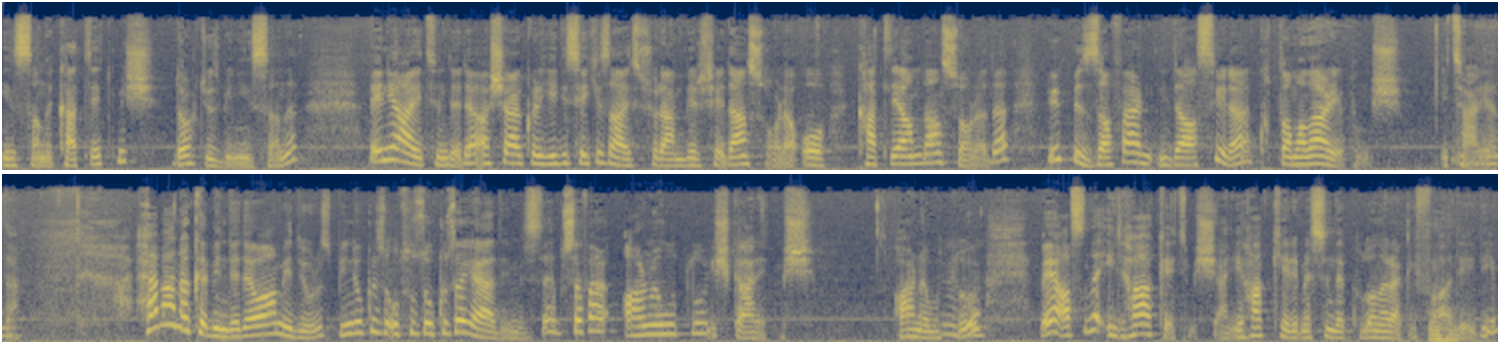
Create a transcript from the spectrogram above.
insanı katletmiş, 400 bin insanı ve nihayetinde de aşağı yukarı 7-8 ay süren bir şeyden sonra o katliamdan sonra da büyük bir zafer nidasıyla kutlamalar yapılmış İtalya'da. Hemen akabinde devam ediyoruz. 1939'a geldiğimizde bu sefer Arnavutluğu işgal etmiş. Arnavutluğu ve aslında ilhak etmiş. Yani ilhak kelimesini de kullanarak ifade edeyim.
